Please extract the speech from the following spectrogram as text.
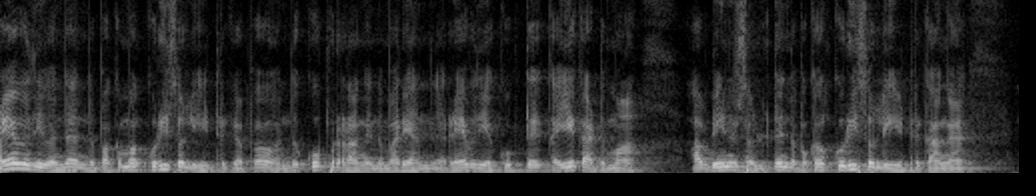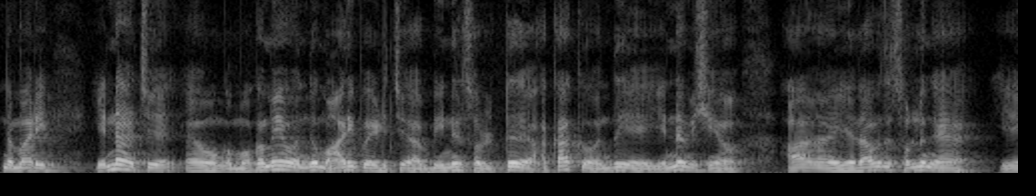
ரேவதி வந்து அந்த பக்கமாக குறி சொல்லிக்கிட்டு இருக்கப்போ வந்து கூப்பிடுறாங்க. இந்த மாதிரி அந்த ரேவதியை கூப்பிட்டு கையை காட்டுமா? அப்படின்னு சொல்லிட்டு இந்த பக்கம் குறி சொல்லிக்கிட்டு இருக்காங்க. இந்த மாதிரி என்னாச்சு? உங்கள் முகமே வந்து மாறி போயிடுச்சு அப்படின்னு சொல்லிட்டு அக்காவுக்கு வந்து என்ன விஷயம்? ஏதாவது சொல்லுங்கள் ஏ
